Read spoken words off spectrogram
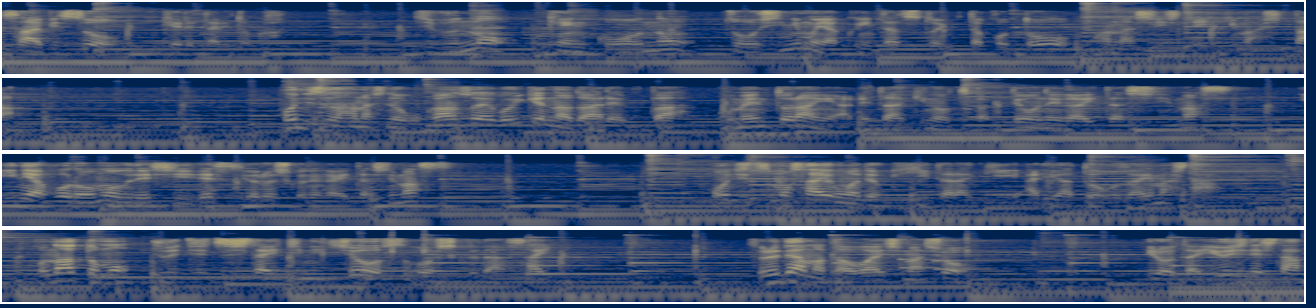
サービスを受けれたりとか自分の健康の増進にも役に立つといったことをお話ししていきました。本日の話のご感想やご意見などあればコメント欄やレター機能を使ってお願いいたします。いいねやフォローも嬉しいです。よろしくお願いいたします。本日も最後までお聴きいただきありがとうございました。この後も充実した一日をお過ごしください。それではまたお会いしましょう。広田裕二でした。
